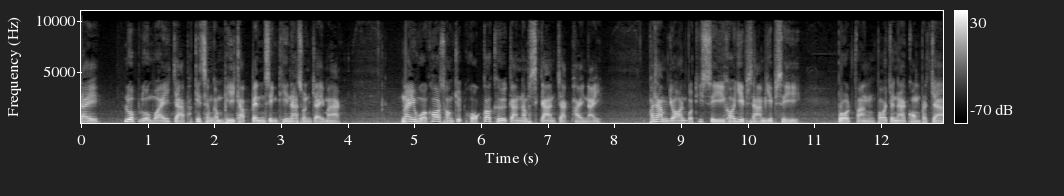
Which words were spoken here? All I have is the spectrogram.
ได้รวบรวมไว้จากพระคริสตธรรมคัมภีร์ครับ เป็นสิ่งที่น่าสนใจมาก ในหัวข้อ 2.6 ก็คือการนมัสการจากภายใน พระธรรมยอห์นบทที่ 4 ข้อ 23 24 โปรดฟังพระวจนะของพระเจ้า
